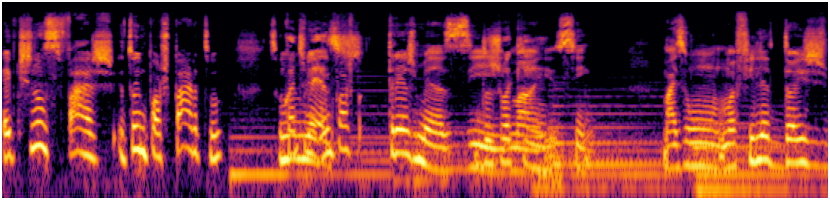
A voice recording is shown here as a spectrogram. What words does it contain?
É porque isto não se faz. Eu estou em pós-parto. Quantos meses? pós- Três meses e Do Joaquim? meio, sim. Mais um- uma filha de dois,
